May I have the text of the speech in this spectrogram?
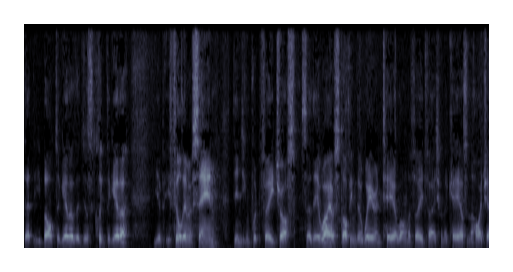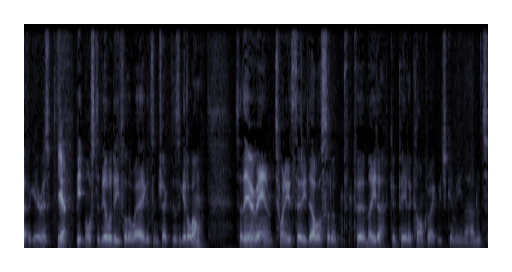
that you bolt together that just click together. You, you fill them with sand then you can put feed troughs. So they're a way of stopping the wear and tear along the feed face from the cows in the high traffic areas. Yeah. Bit more stability for the wagons and tractors to get along. So they're around twenty to thirty dollars sort of per metre compared to concrete, which can be in the hundreds.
